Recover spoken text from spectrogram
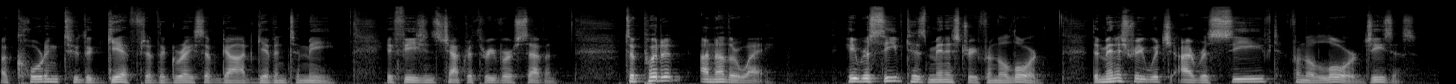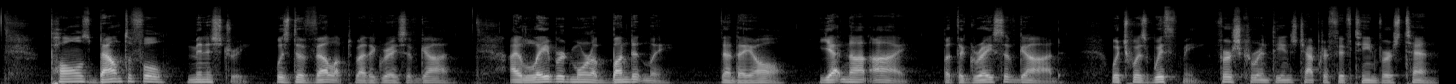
according to the gift of the grace of God given to me. Ephesians chapter 3 verse 7. To put it another way, he received his ministry from the Lord, the ministry which I received from the Lord Jesus. Paul's bountiful ministry was developed by the grace of God. I labored more abundantly than they all, yet not I, but the grace of God, which was with me. 1 Corinthians chapter 15 verse 10.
